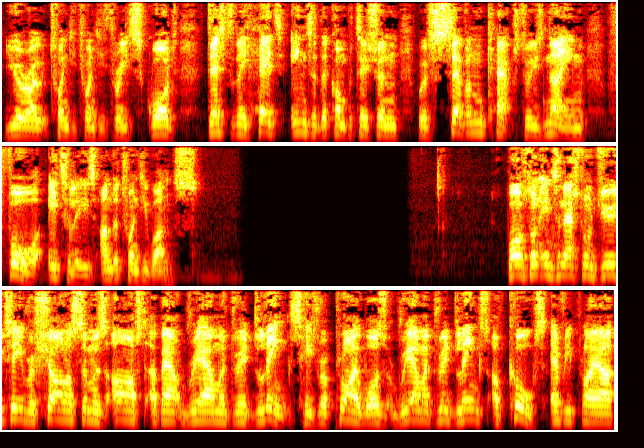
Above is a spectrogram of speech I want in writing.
Euro 2023 squad. Destiny heads into the competition with seven caps to his name for Italy's under 21s. Whilst on international duty, Richarlison was asked about Real Madrid links. His reply was, Real Madrid links? Of course, every player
